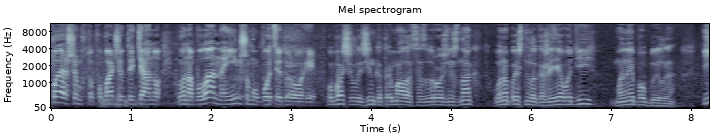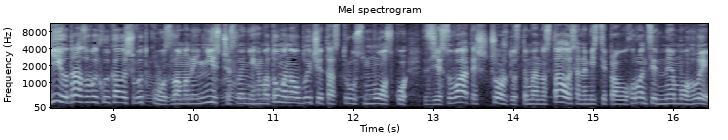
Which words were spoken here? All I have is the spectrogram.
першим, хто побачив Тетяну. Вона була на іншому боці дороги. Побачили, жінка трималася за дорожній знак. Вона пояснила, каже, я водій, мене побили. Їй одразу викликали швидку. Зламаний ніс, численні гематоми на обличчі та струс мозку. З'ясувати, що ж достеменно сталося на місці правоохоронці, не могли.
